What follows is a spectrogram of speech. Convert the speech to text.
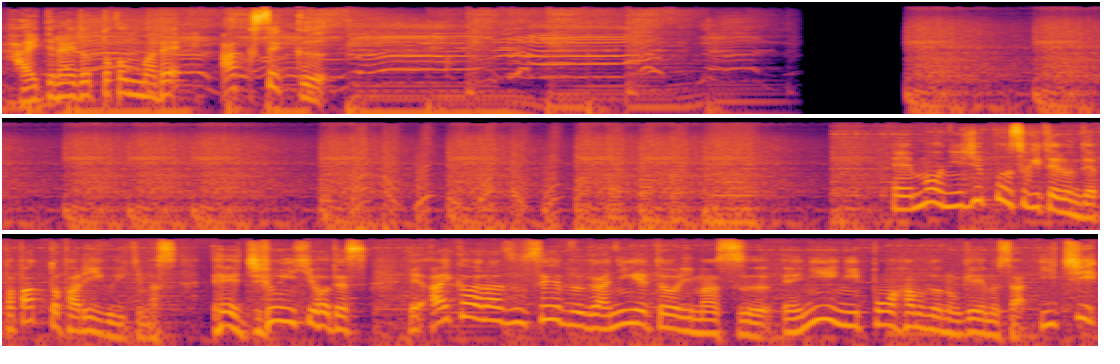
はいてない .com までアクセックえーもう20分過ぎてるんでパパッとパ・リーグいきます、えー順位表です、えー相変わらず西武が逃げております、えー2位日本ハムとのゲーム差1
